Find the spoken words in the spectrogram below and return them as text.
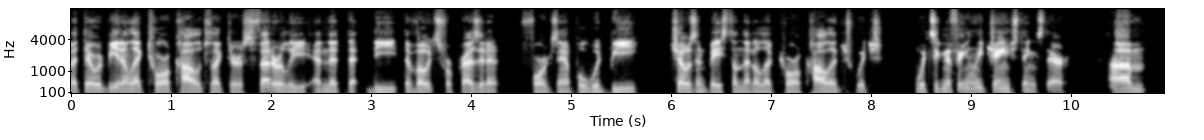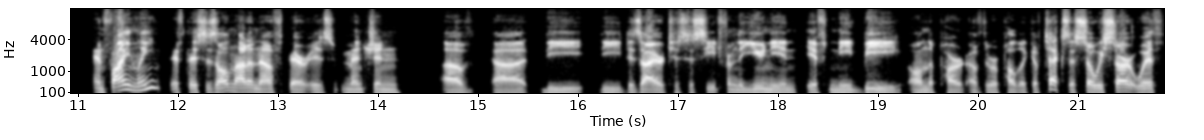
but there would be an electoral college like there is federally, and that, that the the votes for president, for example, would be chosen based on that electoral college, which would significantly change things there. Um, and finally, if this is all not enough, there is mention of uh, the the desire to secede from the union if need be on the part of the Republic of Texas. So we start with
